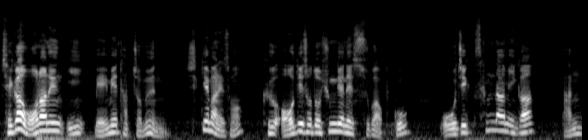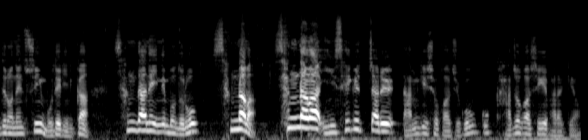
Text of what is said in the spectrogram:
제가 원하는 이 매매 타점은 쉽게 말해서 그 어디서도 흉내낼 수가 없고 오직 상담이가 만들어낸 수익 모델이니까 상단에 있는 번호로 상남아 상남아 이 세 글자를 남기셔가지고 꼭 가져가시길 바랄게요.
